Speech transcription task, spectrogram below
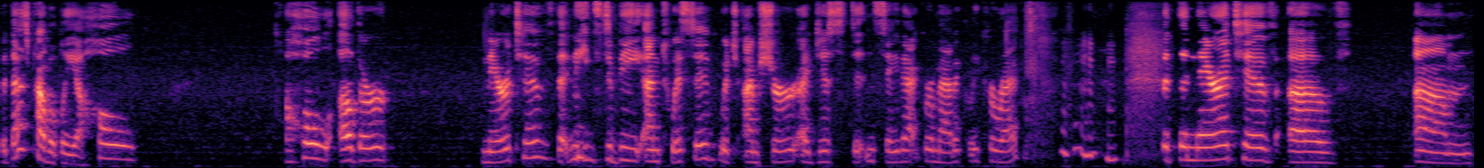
but that's probably a whole a whole other narrative that needs to be untwisted, which I'm sure I just didn't say that grammatically correct. But the narrative of um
